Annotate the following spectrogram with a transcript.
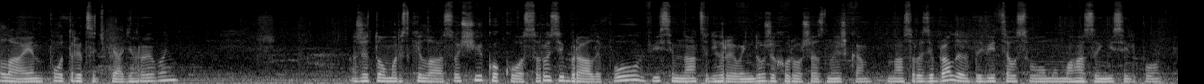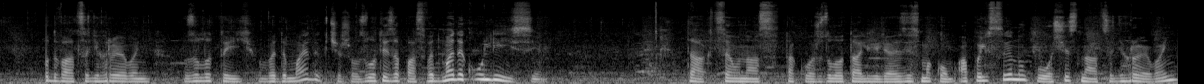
Лайн по 35 гривень. Житомирські ласощі, кокос розібрали по 18 гривень. Дуже хороша знижка. Нас розібрали, дивіться у своєму магазині Сільпо. По 20 гривень. Золотий ведмедик чи що? Золотий запас. Ведмедик у лісі. Так, це у нас також золота лілія зі смаком апельсину по 16 гривень.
